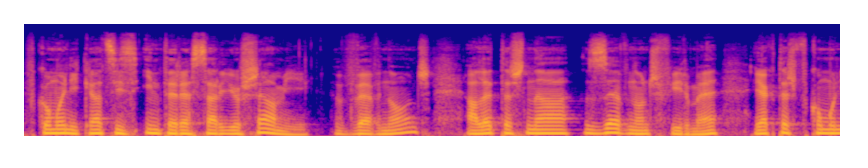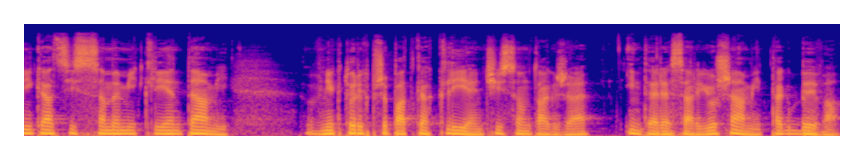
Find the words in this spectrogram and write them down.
w komunikacji z interesariuszami wewnątrz, ale też na zewnątrz firmy, jak też w komunikacji z samymi klientami. W niektórych przypadkach klienci są także interesariuszami. Tak bywa.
